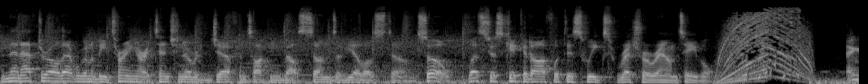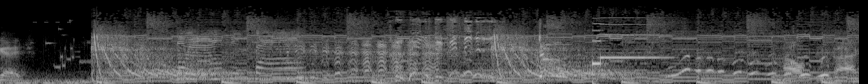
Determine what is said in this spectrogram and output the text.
And then after all that, we're going to be turning our attention over to Jeff and talking about Sons of Yellowstone. So let's just kick it off with this week's Retro Roundtable. Engage. I'll be back.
